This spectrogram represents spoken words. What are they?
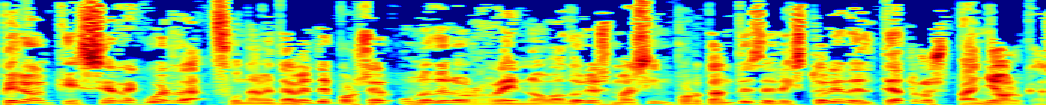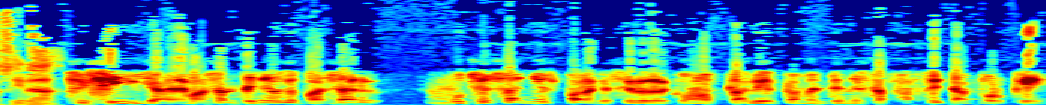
pero al que se recuerda fundamentalmente por ser uno de los renovadores más importantes de la historia del teatro español, casi nada. Sí, sí, y además han tenido que pasar muchos años para que se le reconozca abiertamente en esta faceta, porque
